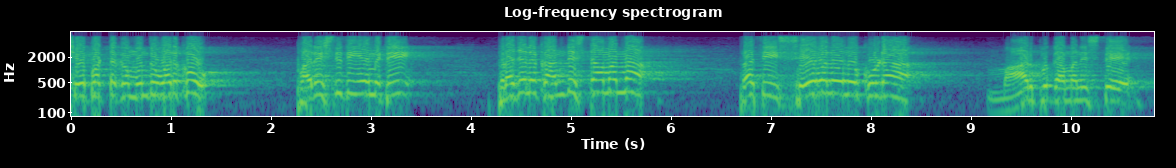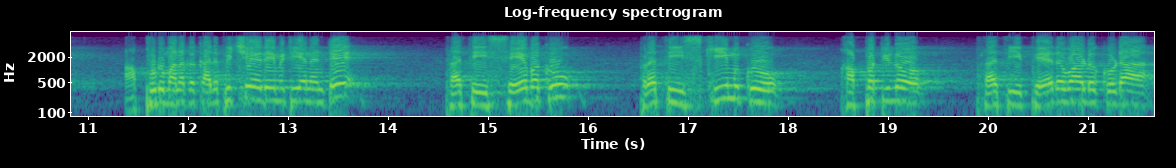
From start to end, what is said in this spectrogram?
చేపట్టక ముందు వరకు పరిస్థితి ఏమిటి? ప్రజలకు అందిస్తామన్న ప్రతి సేవలోనూ కూడా మార్పు గమనిస్తే అప్పుడు మనకు కనిపించేదేమిటి అని అంటే ప్రతి సేవకు ప్రతి స్కీముకు అప్పటిలో ప్రతి పేదవాడు కూడా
